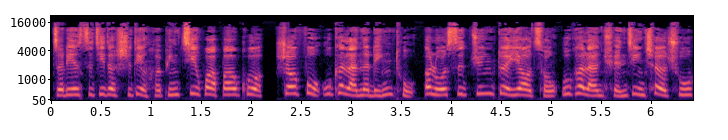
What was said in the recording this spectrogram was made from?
泽连斯基的十点和平计划包括收复乌克兰的领土、俄罗斯军队要从乌克兰全境撤出，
